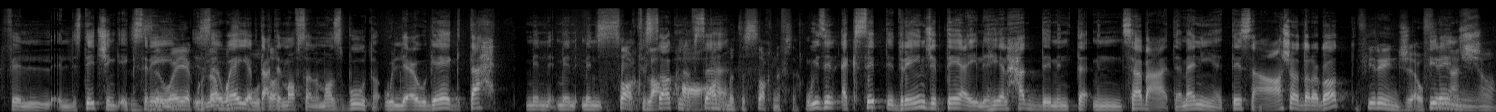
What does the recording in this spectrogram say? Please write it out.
في ال stitching X-ray الزوايا الزوايا. بتاعت المفصل مظبوطة والإعوجاج تحت من من من الساق في الساق لا، نفسها. عظمة الساق نفسها. within accepted range بتاعي اللي هي لحد من ت... من 7 8 9 10 درجات. في range أو في في range يعني آه.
